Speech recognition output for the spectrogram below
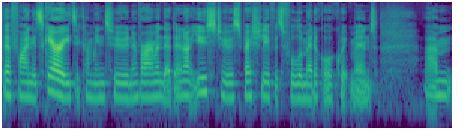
they find it scary to come into an environment that they're not used to, especially if it's full of medical equipment, um,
